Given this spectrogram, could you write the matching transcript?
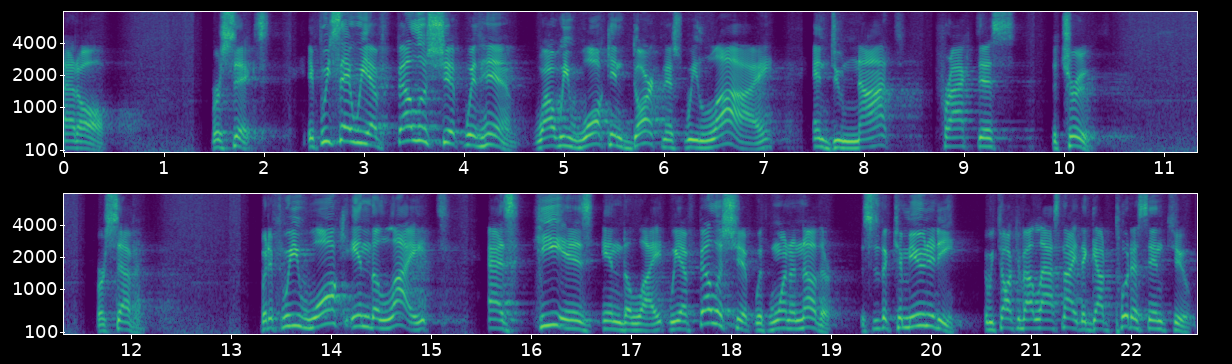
at all. Verse 6 If we say we have fellowship with him while we walk in darkness, we lie and do not practice the truth. Verse 7 But if we walk in the light as he is in the light, we have fellowship with one another. This is the community that we talked about last night that God put us into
